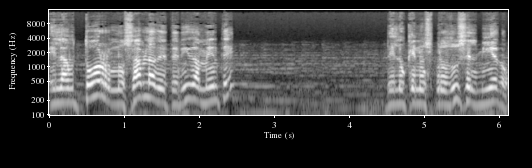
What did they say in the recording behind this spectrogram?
El autor nos habla detenidamente de lo que nos produce el miedo.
